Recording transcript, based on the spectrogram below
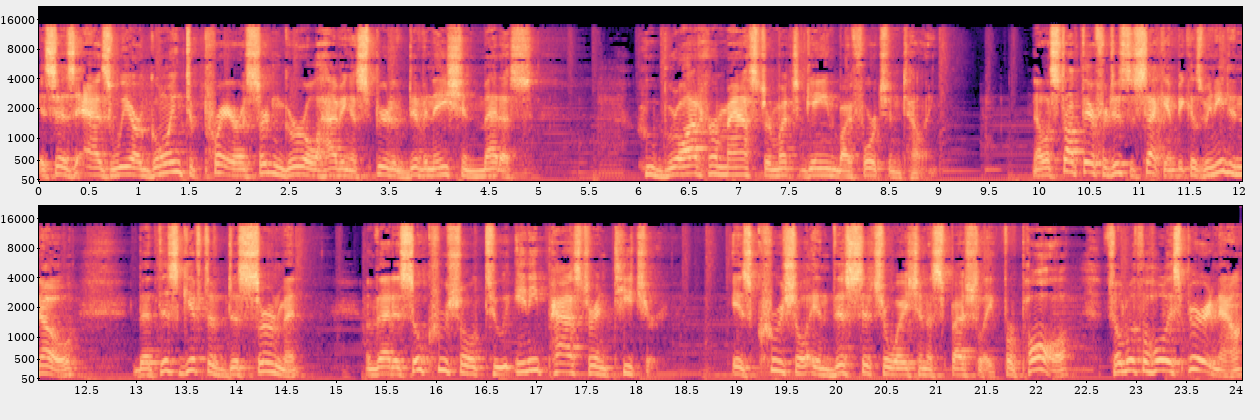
it says, As we are going to prayer, a certain girl having a spirit of divination met us, who brought her master much gain by fortune telling. Now let's stop there for just a second because we need to know that this gift of discernment that is so crucial to any pastor and teacher is crucial in this situation, especially. For Paul, filled with the Holy Spirit now,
